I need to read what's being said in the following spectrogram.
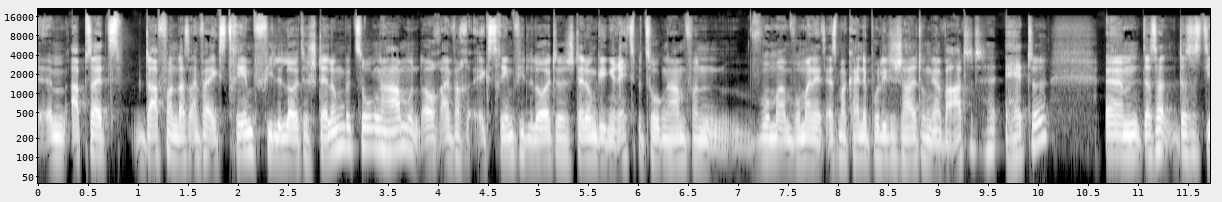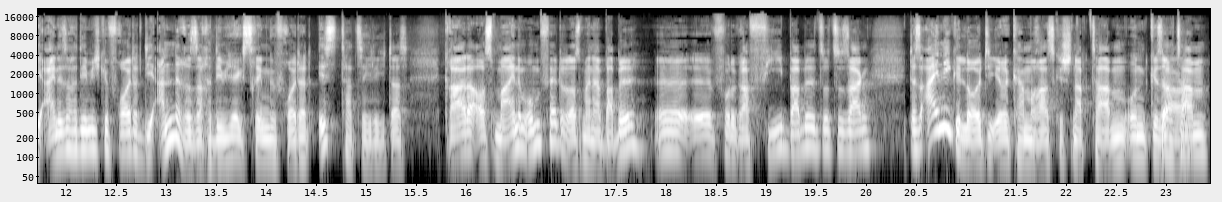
ähm, abseits davon, dass einfach extrem viele Leute Stellung bezogen haben und auch einfach extrem viele Leute Stellung gegen rechts bezogen haben, von wo man, wo man jetzt erstmal keine politische Haltung erwartet hätte, ähm, das, hat, das ist die eine Sache, die mich gefreut hat. Die andere Sache, die mich extrem gefreut hat, ist tatsächlich, dass gerade aus meinem Umfeld oder aus meiner Bubble, äh, äh, Fotografie-Bubble sozusagen, dass einige Leute ihre Kameras geschnappt haben und gesagt ja. haben,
